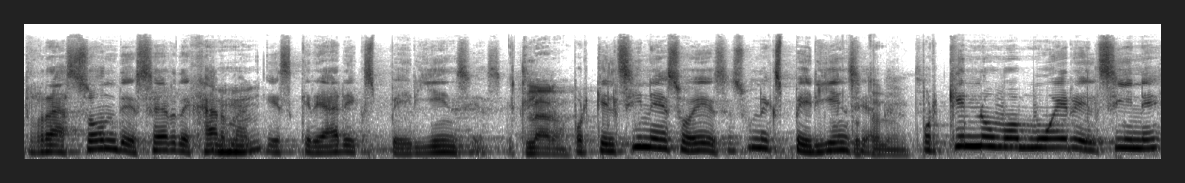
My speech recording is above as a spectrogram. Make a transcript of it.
razón de ser de Harman es crear experiencias. Claro. Porque el cine eso es, es una experiencia. ¿Por qué no muere el cine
